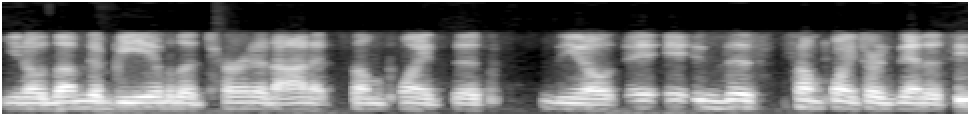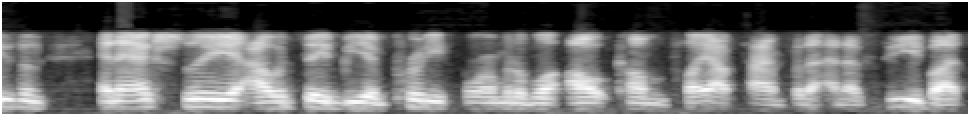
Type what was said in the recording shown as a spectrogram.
you know, them to be able to turn it on at some point this, you know, it, it, this some point towards the end of the season, and actually, I would say, be a pretty formidable outcome playoff time for the NFC. But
